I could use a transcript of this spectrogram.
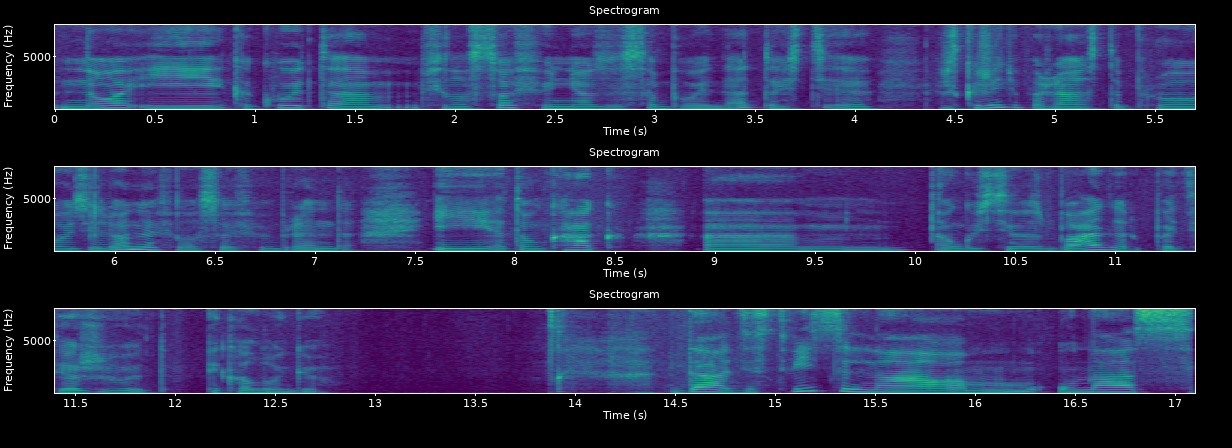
но и какую-то философию нес за собой, да, то есть э, расскажите, пожалуйста, про зеленую философию бренда и о том, как Августинус Бадер поддерживает экологию. Да, действительно, у нас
